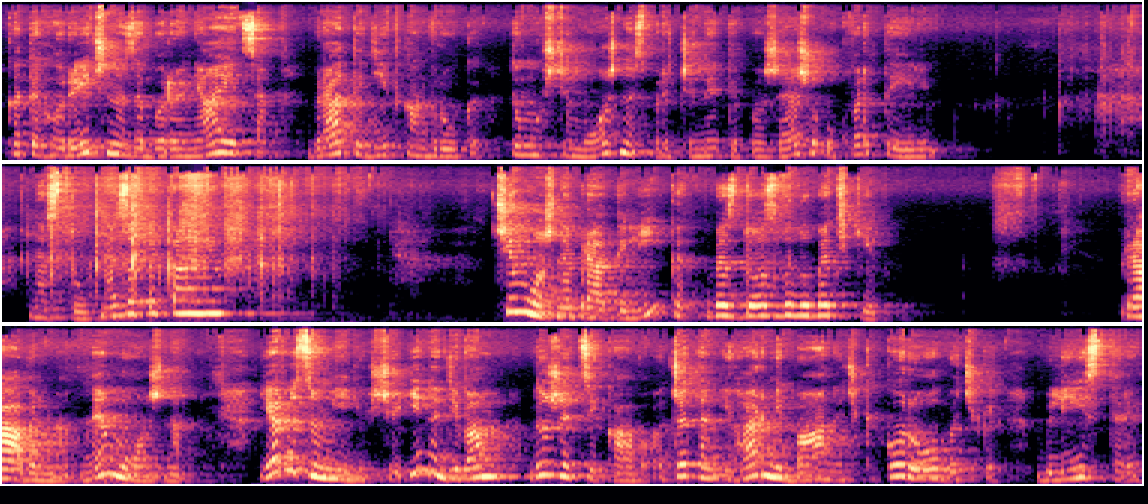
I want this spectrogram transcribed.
категорично забороняється брати діткам в руки, тому що можна спричинити пожежу у квартирі. Наступне запитання. Чи можна брати ліки без дозволу батьків? Правильно, не можна. Я розумію, що іноді вам дуже цікаво, адже там і гарні баночки, коробочки, блістери,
